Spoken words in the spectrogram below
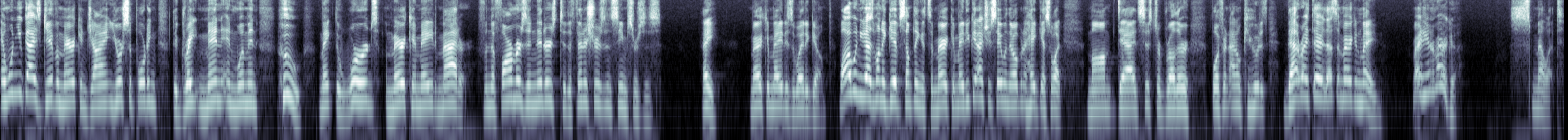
And when you guys give American Giant, you're supporting the great men and women who make the words American made matter. From the farmers and knitters to the finishers and seamstresses. Hey, American made is the way to go. Why wouldn't you guys want to give something that's American made? You can actually say when they're opening, hey, guess what? Mom, dad, sister, brother, boyfriend, I don't care who it is. That right there, that's American made. Right here in America. Smell it.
